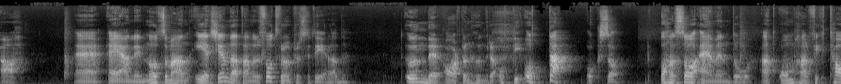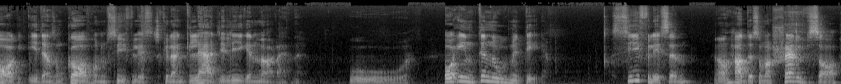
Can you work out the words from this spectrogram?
Ja. Eh, är anledningen. Något som han erkände att han hade fått från en prostituerad. Under 1888 också. Och han sa även då att om han fick tag i den som gav honom syfilis skulle han glädjeligen mörda henne. Oh. Och inte nog med det. Syfilisen Ja. hade som han själv sa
